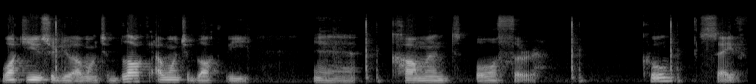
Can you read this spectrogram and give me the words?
What user do I want to block? I want to block the uh, comment author. Cool, save.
